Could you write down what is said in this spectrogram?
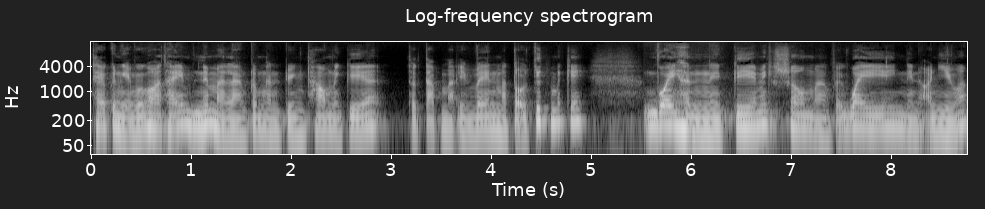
theo kinh nghiệm của khoa thấy nếu mà làm trong ngành truyền thông này kia á thực tập mà event mà tổ chức mấy cái quay hình này kia mấy cái show mà phải quay này nọ nhiều á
